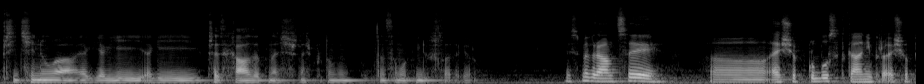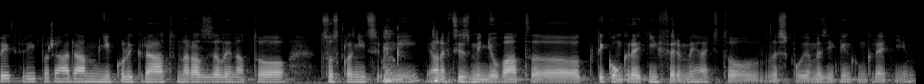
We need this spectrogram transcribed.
příčinu a jak, jak, jí, jak jí předcházet, než, než potom ten samotný důsledek. My jsme v rámci e-shop klubu setkání pro e-shopy, který pořádám, několikrát narazili na to, co skladníci umí. Já nechci zmiňovat uh, ty konkrétní firmy, ať to nespojíme s někým konkrétním,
